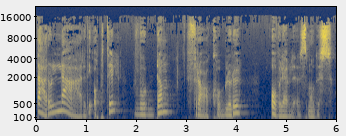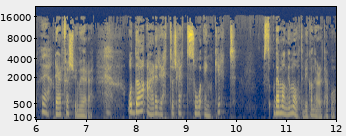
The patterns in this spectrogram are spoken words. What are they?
det er å lære de opp til hvordan frakobler du overlevelsesmodus. Ja. Det er det første vi må gjøre. Og da er det rett og slett så enkelt. Så Det er mange måter vi kan gjøre dette på.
